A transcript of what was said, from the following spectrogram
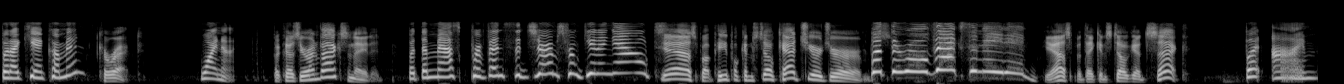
But I can't come in? Correct. Why not? Because you're unvaccinated. But the mask prevents the germs from getting out. Yes, but people can still catch your germs. But they're all vaccinated. Yes, but they can still get sick. But I'm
